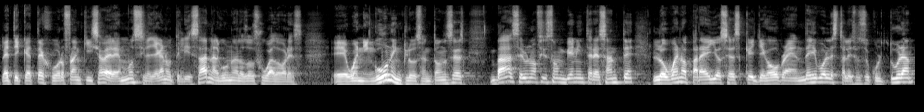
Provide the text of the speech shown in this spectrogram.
La etiqueta de jugador franquicia veremos si la llegan a utilizar en alguno de los dos jugadores. Eh, o en ninguno incluso. Entonces va a ser un off-season bien interesante. Lo bueno para ellos es que llegó Brian Dable, estableció su cultura,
